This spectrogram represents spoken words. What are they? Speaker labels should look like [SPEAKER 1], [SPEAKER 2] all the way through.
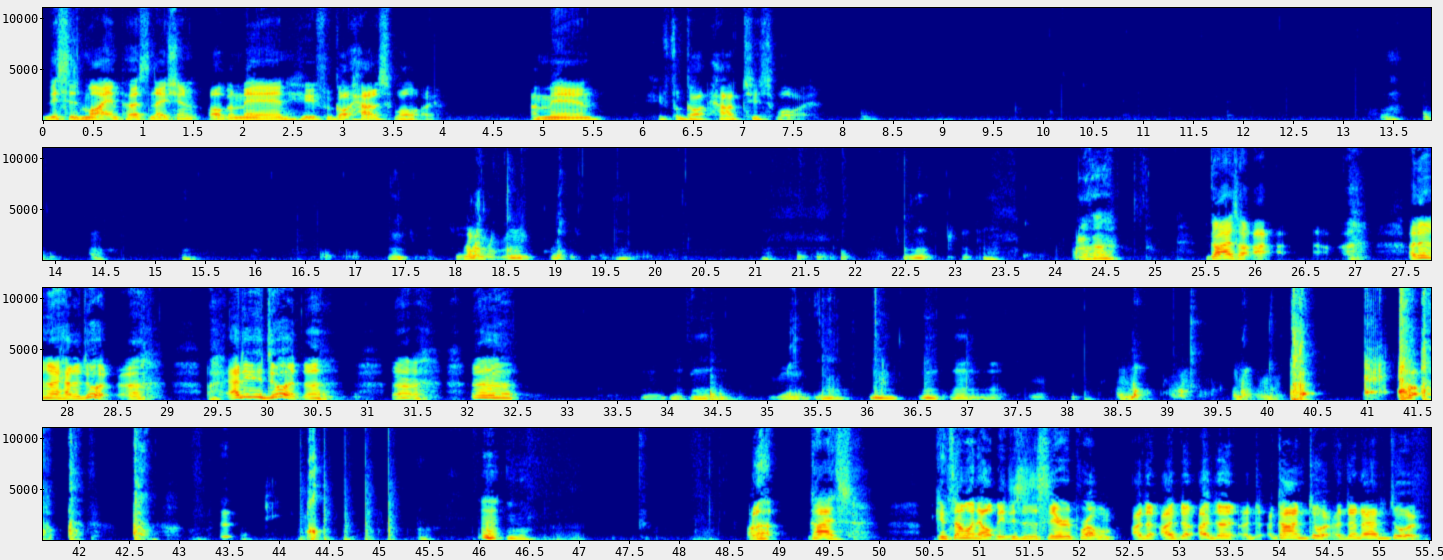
[SPEAKER 1] this is my impersonation of a man who forgot how to swallow. A man who forgot how to swallow. Uh, guys, I, I I don't know how to do it. Uh, how do you do it? Uh, uh, uh. Uh, guys, can someone help me? This is a serious problem. I don't, I don't, I don't, I can't do it. I don't know how to do it.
